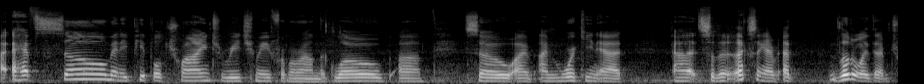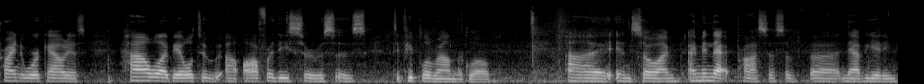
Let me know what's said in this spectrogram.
I have so many people trying to reach me from around the globe. Uh, so I'm, I'm working at. Uh, so the next thing I'm at, literally that I'm trying to work out is how will I be able to uh, offer these services to people around the globe. Uh, and so I'm, I'm in that process of uh, navigating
